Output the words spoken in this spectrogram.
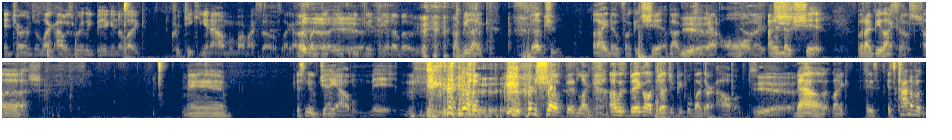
in terms of like I was really big into like critiquing an album by myself. Like I was like the Anthony. Fantano mode. I'd be like production. I know fucking shit about music at all. Like, I didn't know shit, but I'd be like, uh, man, this new J album mid or something. Like I was big on judging people by their albums. yeah. Now, like it's it's kind of a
